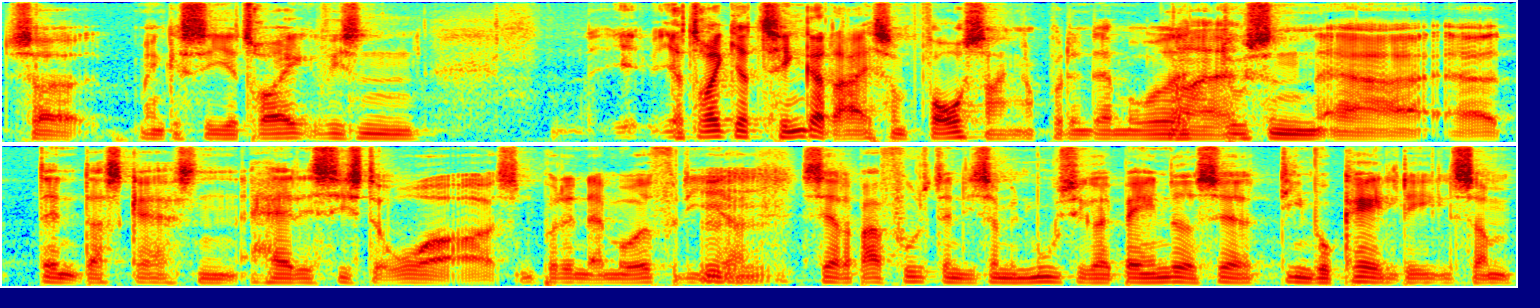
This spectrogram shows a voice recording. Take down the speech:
så man kan sige, jeg tror ikke, vi sådan, jeg, jeg tror ikke, jeg tænker dig som forsanger på den der måde, Nej. at du sådan er, er den, der skal sådan have det sidste ord og sådan på den der måde, fordi mm. jeg ser dig bare fuldstændig som en musiker i bandet og ser din vokaldel som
